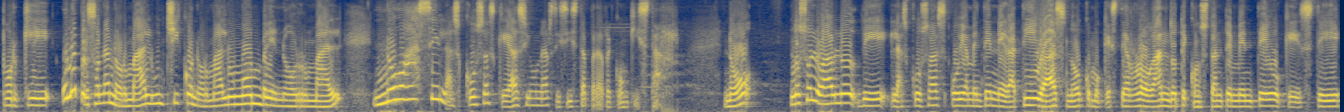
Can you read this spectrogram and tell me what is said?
Porque una persona normal, un chico normal, un hombre normal, no hace las cosas que hace un narcisista para reconquistar. ¿no? No solo hablo de las cosas obviamente negativas, ¿no? Como que esté rogándote constantemente o que esté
